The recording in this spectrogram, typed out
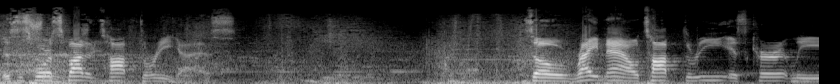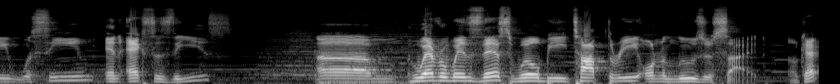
This is for a spot in top three, guys. So right now, top three is currently Wasim and X Aziz. Um, whoever wins this will be top three on the loser side. Okay.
